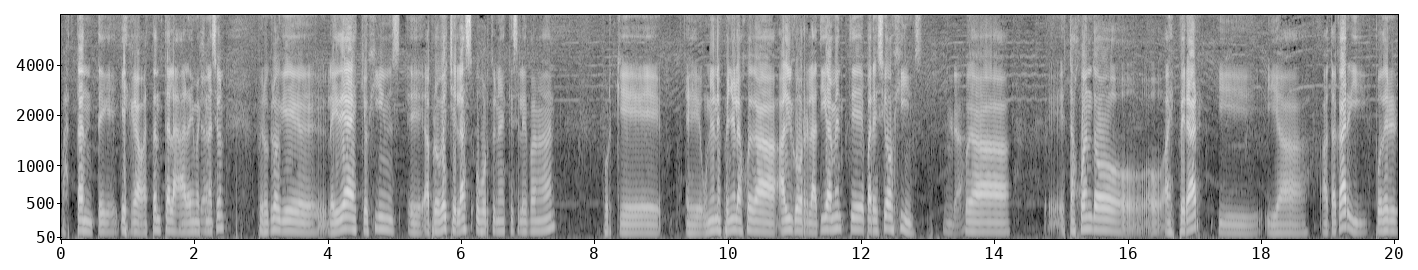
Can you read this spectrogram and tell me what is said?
bastante que llega bastante a la, a la imaginación, pero creo que la idea es que O'Higgins eh, aproveche las oportunidades que se les van a dar, porque eh, Unión Española juega algo relativamente parecido a O'Higgins. Juega, eh, está jugando a esperar y, y a, atacar y poder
